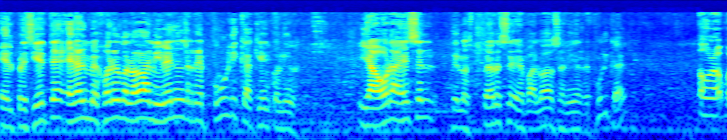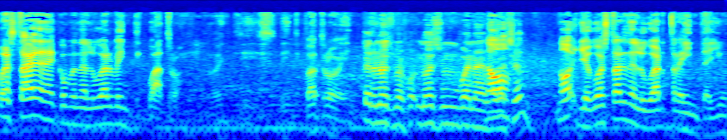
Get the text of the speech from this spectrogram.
el presidente era el mejor evaluado a nivel república aquí en Colima. Y ahora es el de los peores evaluados a nivel república. ¿eh? Ahora pues está como en el lugar 24. 24 20. Pero no es, mejor, no es una buena evaluación. No, llegó a estar en el lugar 31.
